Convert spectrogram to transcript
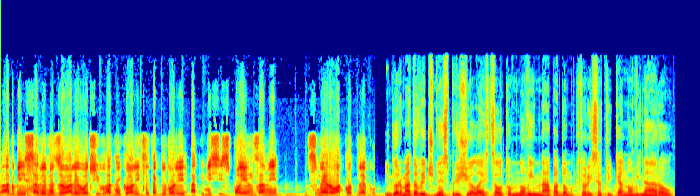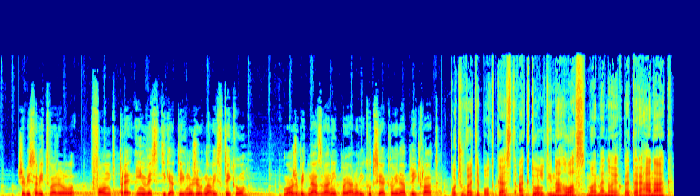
Ak by sa vymedzovali voči vládnej koalície, tak by boli akýmisi spojencami Smerov a Kotlebu. Igor Matovič dnes prišiel aj s celkom novým nápadom, ktorý sa týka novinárov že by sa vytvoril fond pre investigatívnu žurnalistiku, môže byť nazvaný po Janovi Kuciakovi napríklad. Počúvate podcast Aktuality na hlas, moje meno je Peter Hanák.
